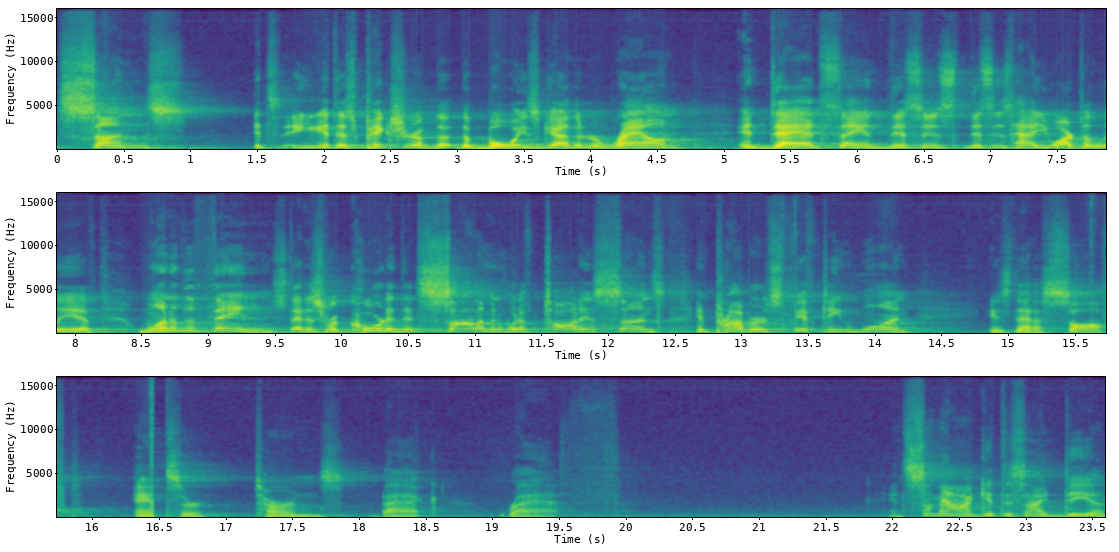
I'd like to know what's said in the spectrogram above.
sons. It's, you get this picture of the, the boys gathered around and dad saying, this is, this is how you are to live. One of the things that is recorded that Solomon would have taught his sons in Proverbs 15:1 is that a soft answer turns back wrath. And somehow I get this idea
